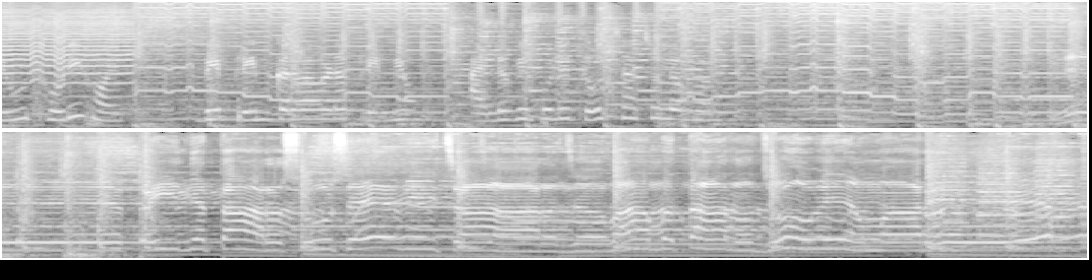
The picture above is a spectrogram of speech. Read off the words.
એવું થોડી હોય. બે પ્રેમ કરવાવાળા પ્રેમીઓ આઈ લવ યુ બોલે તો જ સાચો લવ હોય હે કહી દે તારો શું છે વિચાર? જવાબ તારો જોવે મારે.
